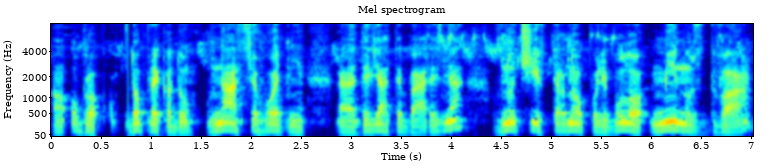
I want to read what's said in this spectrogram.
обробку. До прикладу, в нас сьогодні е, 9 березня, вночі в Тернополі було мінус 2,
